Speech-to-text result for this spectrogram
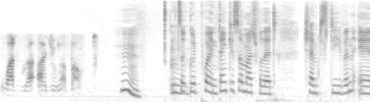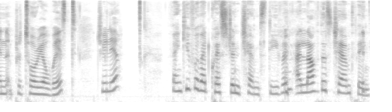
what we are arguing about? Hmm. That's a mm. good point. Thank you so much for that, Champ Stephen in Pretoria West. Julia? Thank you for that question, Champ Stephen. I love this champ thing.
